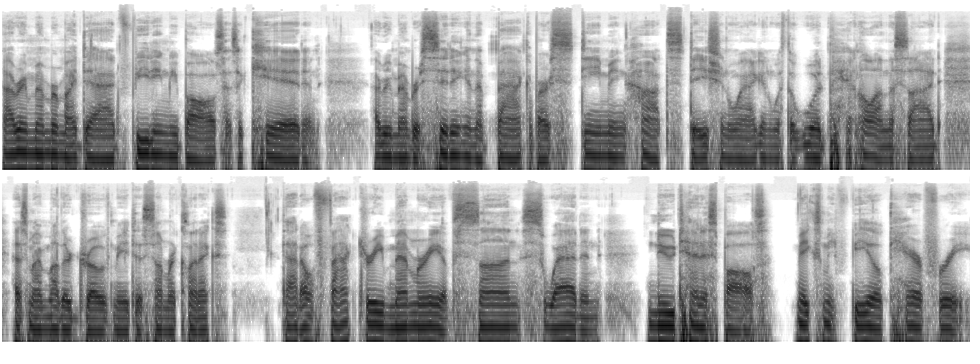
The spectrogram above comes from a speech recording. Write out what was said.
I remember my dad feeding me balls as a kid, and I remember sitting in the back of our steaming hot station wagon with a wood panel on the side as my mother drove me to summer clinics. That olfactory memory of sun, sweat, and new tennis balls makes me feel carefree.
